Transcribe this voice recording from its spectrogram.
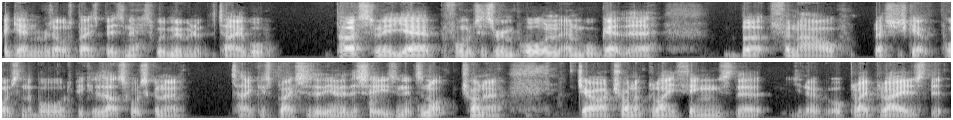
again, results based business, we're moving up the table. Personally, yeah, performances are important and we'll get there. But for now, let's just get points on the board because that's what's going to take us places at the end of the season. It's not trying to, Gerrard trying to play things that, you know, or play players that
